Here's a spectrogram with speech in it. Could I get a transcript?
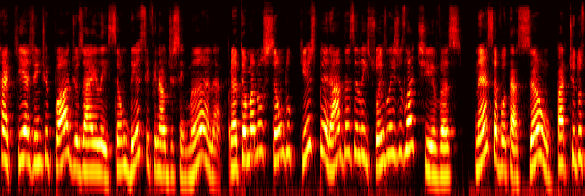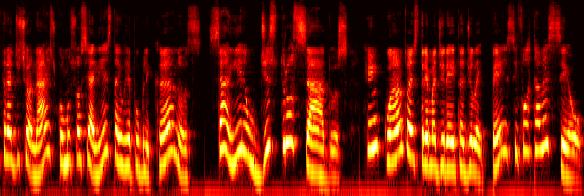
Aqui a gente pode usar a eleição desse final de semana para ter uma noção do que esperar das eleições legislativas. Nessa votação, partidos tradicionais como o socialista e o republicanos saíram destroçados, enquanto a extrema-direita de Le Pen se fortaleceu.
